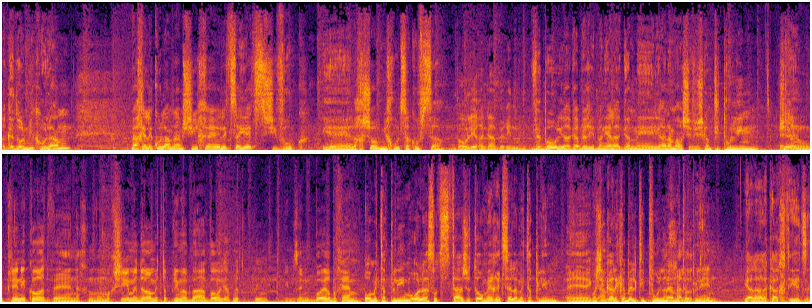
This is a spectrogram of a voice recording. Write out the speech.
הגדול מכולם. מאחל לכולם להמשיך אה, לצייץ שיווק, אה, לחשוב מחוץ לקופסה, בואו להירגע ברידמן. ובואו להירגע ברידמן. יאללה, גם אה, לירן אמר שיש גם טיפולים. יש ש- לנו קליניקות, ואנחנו מכשירים את דור המטפלים הבא, בואו להיות מטפלים. אם זה בוער בכם, או מטפלים, או לעשות סטאז', אתה אומר, אצל המטפלים. אה, מה. שנקרא לקבל טיפול לחלוטין. מהמטפלים. יאללה, לקחתי את זה.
